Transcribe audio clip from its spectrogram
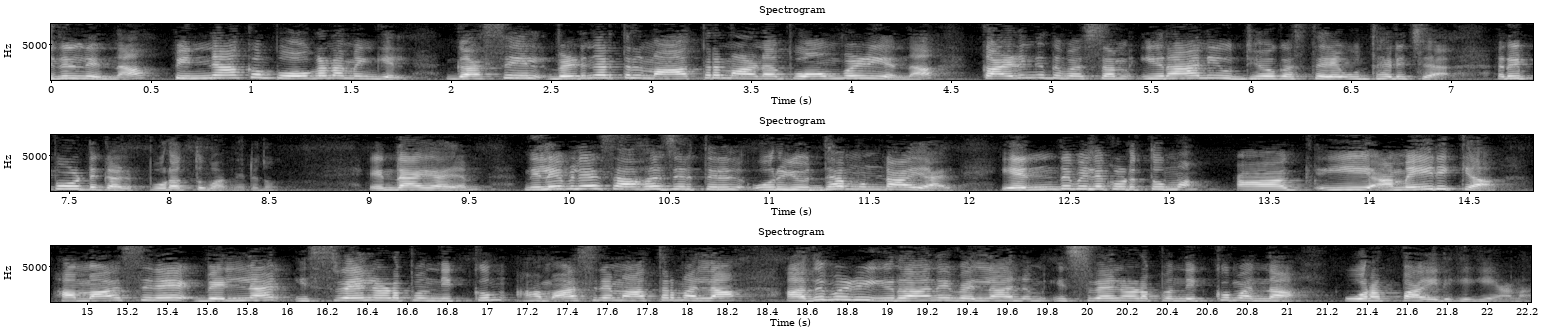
ഇതിൽ നിന്ന് പിന്നാക്കം പോകണമെങ്കിൽ ഗസയിൽ വെടിനിർത്തൽ മാത്രമാണ് പോംവഴിയെന്ന് കഴിഞ്ഞ ദിവസം ഇറാനി ഉദ്യോഗസ്ഥരെ ഉദ്ധരിച്ച് റിപ്പോർട്ടുകൾ പുറത്തു വന്നിരുന്നു എന്തായാലും നിലവിലെ സാഹചര്യത്തിൽ ഒരു യുദ്ധമുണ്ടായാൽ എന്ത് വില കൊടുത്തും ഈ അമേരിക്ക ഹമാസിനെ വെല്ലാൻ ഇസ്രായേലിനോടൊപ്പം നിൽക്കും. ഹമാസിനെ മാത്രമല്ല അതുവഴി ഇറാനെ വെല്ലാനും ഇസ്രായേലിനോടൊപ്പം നിൽക്കുമെന്ന ഉറപ്പായിരിക്കുകയാണ്.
